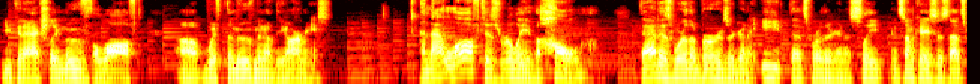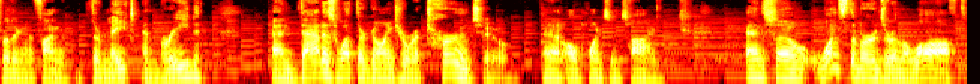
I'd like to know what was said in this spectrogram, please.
You can actually move the loft uh, with the movement of the armies. And that loft is really the home. That is where the birds are going to eat. That's where they're going to sleep. In some cases, that's where they're going to find their, mate and breed. And that is what they're going to return to at all points in time. And so once the birds are in the loft,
